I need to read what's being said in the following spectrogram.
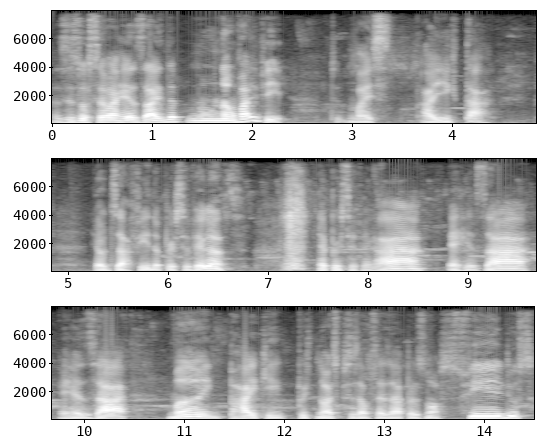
Às vezes você vai rezar e ainda não vai ver. Mas aí que tá. É o desafio da perseverança. É perseverar, é rezar, é rezar. Mãe, pai, que nós precisamos rezar pelos nossos filhos.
